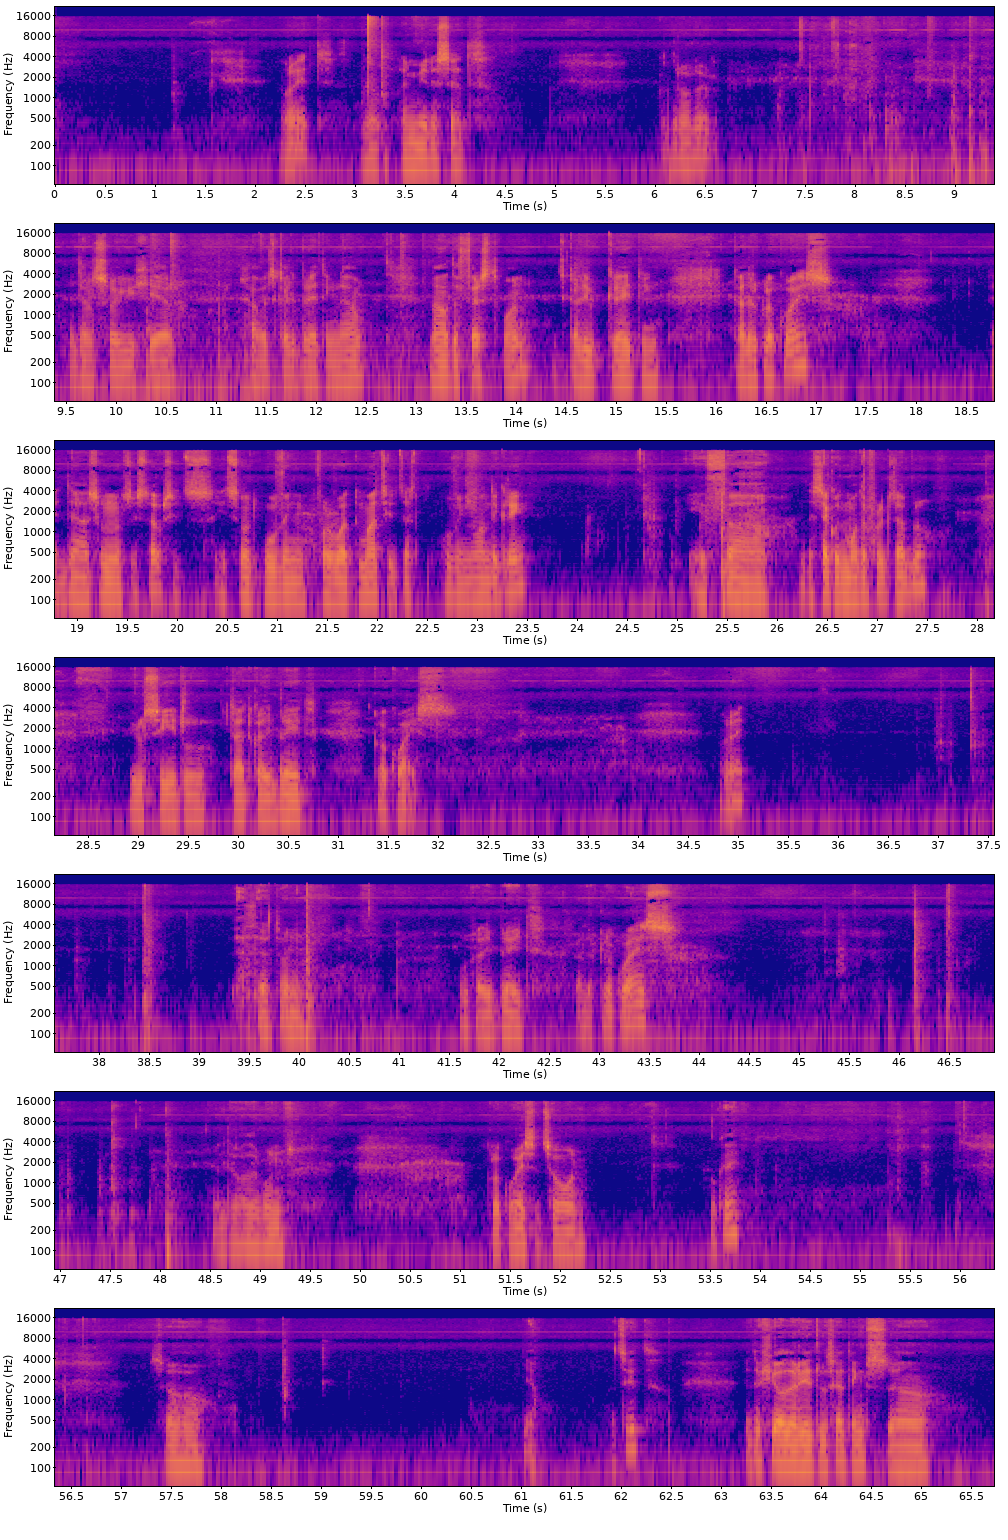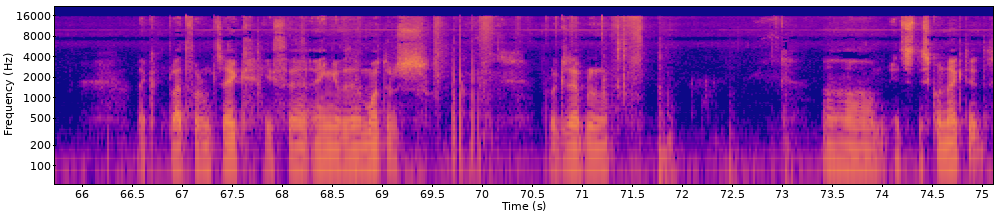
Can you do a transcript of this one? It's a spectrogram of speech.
All right now let me reset controller. And show you here how it's calibrating now. Now the first one it's calibrating counterclockwise and as soon as it stops. It's it's not moving forward too much. It's just moving one degree if uh, the second motor for example you'll see it'll try to calibrate clockwise. Alright the third one will calibrate counterclockwise and the other one clockwise and so on. Okay? So yeah that's it. And a few other little settings uh, like platform check if uh, any of the motors for example um, it's disconnected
